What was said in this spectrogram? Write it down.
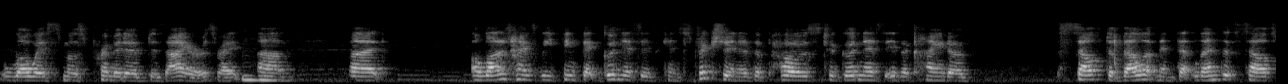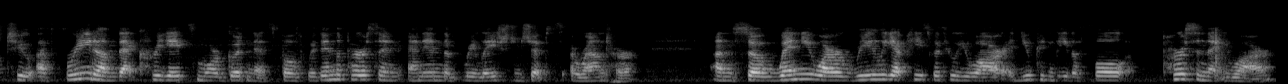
lowest, most primitive desires, right? Mhm. Um, but a lot of times we think that goodness is constriction as opposed to goodness is a kind of self development that lends itself to a freedom that creates more goodness both within the person and in the relationships around her. And so when you are really at peace with who you are and you can be the full person that you are,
